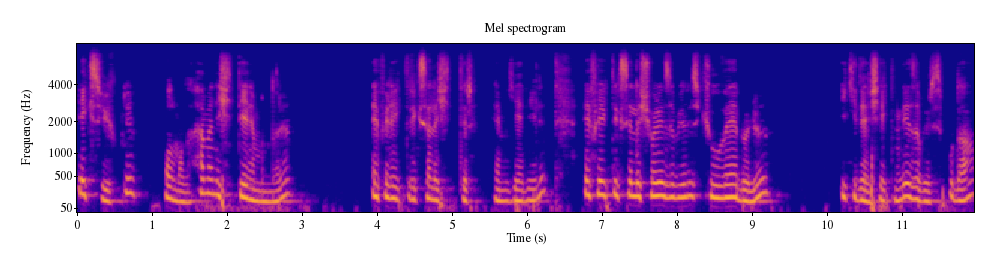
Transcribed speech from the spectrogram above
Eksi yüklü olmalı. Hemen eşitleyelim bunları. F elektriksel eşittir mg diyelim. F elektriksel de şöyle yazabiliriz. QV bölü 2D şeklinde yazabiliriz. Bu da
